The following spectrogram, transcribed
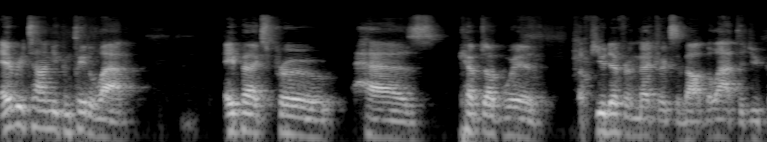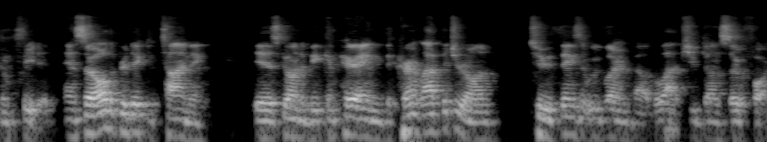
every time you complete a lap, Apex Pro has kept up with a few different metrics about the lap that you completed. And so all the predictive timing is going to be comparing the current lap that you're on to things that we've learned about the labs you've done so far.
